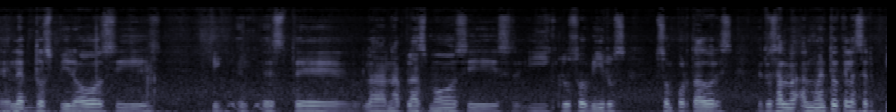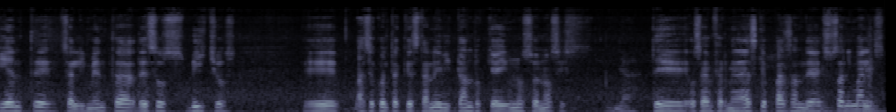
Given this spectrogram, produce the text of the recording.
leptospirosis, este, la anaplasmosis e incluso virus son portadores. Entonces al, momento que la serpiente se alimenta de esos bichos, eh, hace cuenta que están evitando que haya una zoonosis. De, o sea, enfermedades que pasan de esos animales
